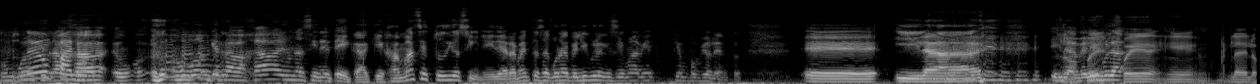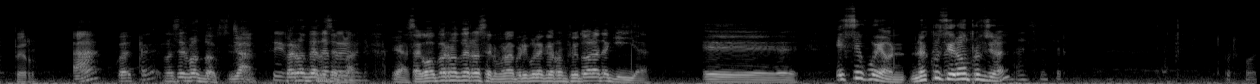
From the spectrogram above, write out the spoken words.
un, weón que trabajaba, un, un weón que trabajaba en una cineteca, que jamás estudió cine y de repente sacó una película que se llama Bien- Tiempos Violentos. Eh, y la, y No, la fue- película... Fue, eh, la de los perros. ¿Ah? ¿Cuál fue? Reservoir Dogs, ya. Sí, Perros de Reserva. Ya, sacó Perros de Reserva, una película que rompió toda la taquilla. Eh, ese weón, ¿no es considerado un profesional? Es sincero. Por favor.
